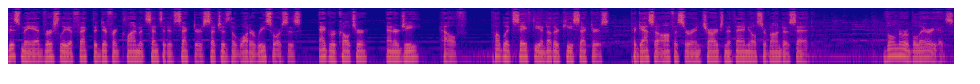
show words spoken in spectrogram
This may adversely affect the different climate sensitive sectors such as the water resources, agriculture, energy, health, public safety, and other key sectors, Pagasa officer in charge Nathaniel Servando said. Vulnerable areas.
